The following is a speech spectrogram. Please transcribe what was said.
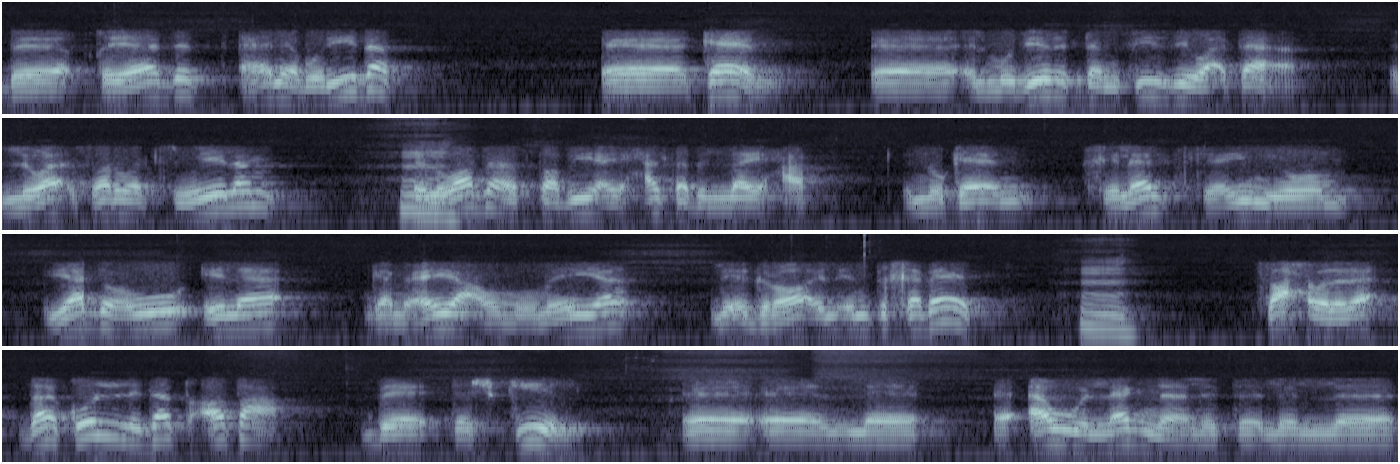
بقيادة هاني أبو ريدة آه، كان آه، المدير التنفيذي وقتها اللواء ثروت سويلم الوضع الطبيعي حسب اللائحة إنه كان خلال 90 يوم يدعو إلى جمعية عمومية لإجراء الانتخابات. صح ولا لا؟ ده كل ده اتقطع بتشكيل آه، أول لجنة لت- لل-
